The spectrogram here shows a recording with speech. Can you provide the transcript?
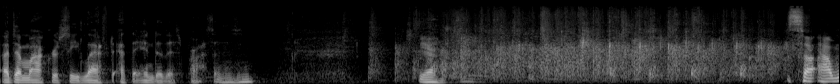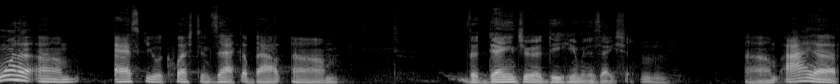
a democracy left at the end of this process. Mm-hmm. Yeah. So I want to um, ask you a question, Zach, about um, the danger of dehumanization. Mm-hmm. Um, I, uh,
